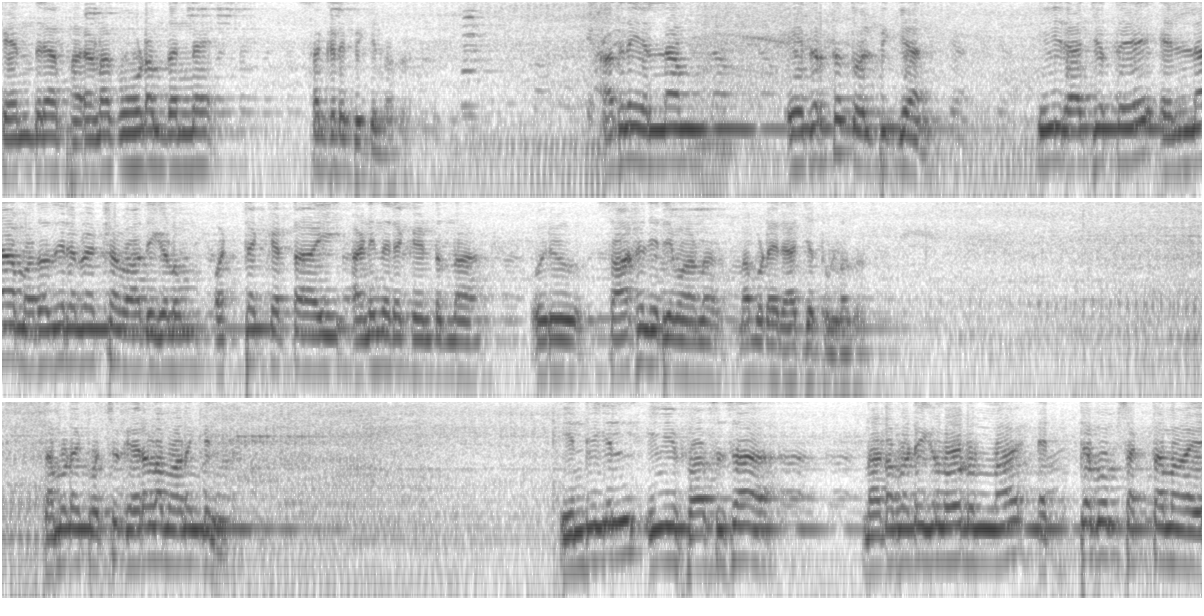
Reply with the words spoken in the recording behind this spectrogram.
കേന്ദ്ര ഭരണകൂടം തന്നെ സംഘടിപ്പിക്കുന്നത്. അതിനെയെല്ലാം എതിർത്ത് തോൽപ്പിക്കാൻ ഈ രാജ്യത്തെ എല്ലാ മതനിരപേക്ഷവാദികളും ഒറ്റക്കെട്ടായി അണിനിരക്കേണ്ടുന്ന ഒരു സാഹചര്യമാണ് നമ്മുടെ രാജ്യത്തുള്ളത്. നമ്മുടെ കൊച്ചു കേരളമാണെങ്കിൽ ഇന്ത്യയിൽ ഈ ഫാസിസ നടപടികളോടുള്ള ഏറ്റവും ശക്തമായ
